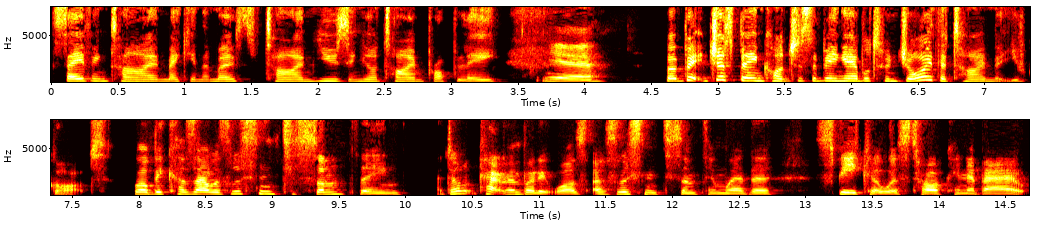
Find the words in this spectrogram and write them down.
Saving time, making the most of time, using your time properly. Yeah. But, but just being conscious of being able to enjoy the time that you've got. Well, because I was listening to something, I don't can't remember what it was. I was listening to something where the speaker was talking about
